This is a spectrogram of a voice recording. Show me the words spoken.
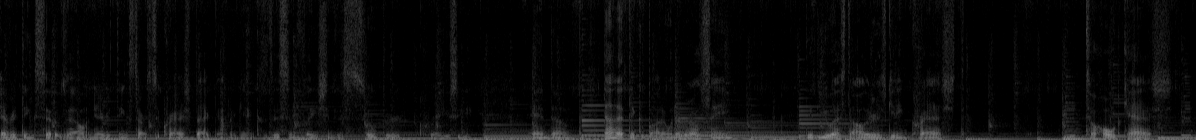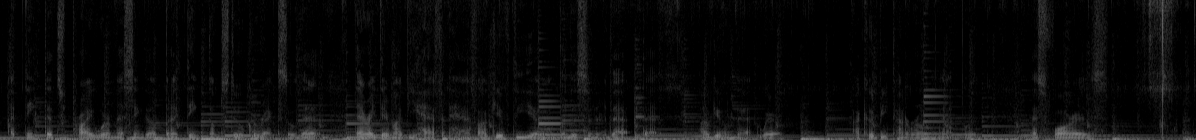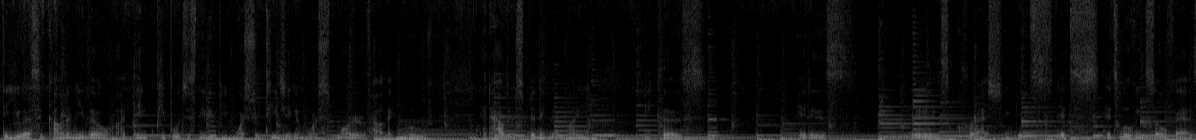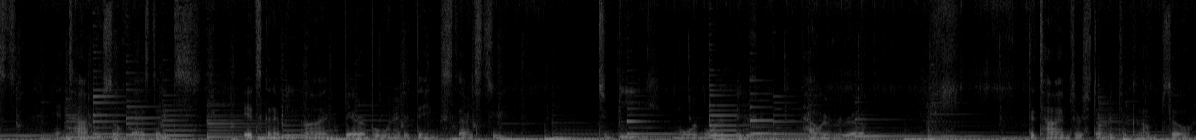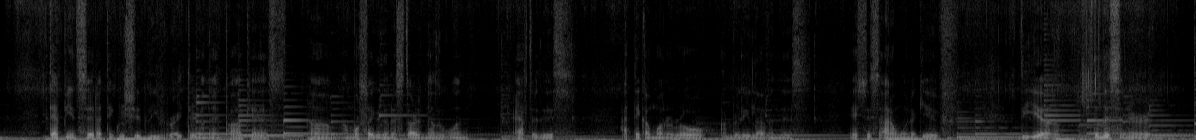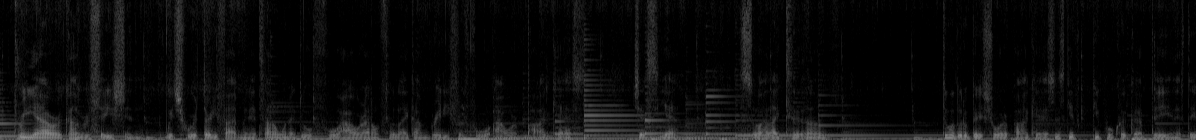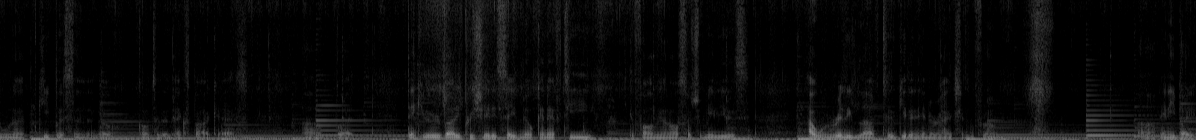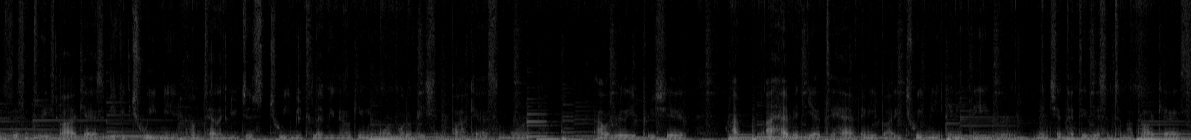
everything settles out and everything starts to crash back down again because this inflation is super crazy. And um, now that I think about it, whenever I was saying the US dollar is getting crashed to hold cash, I think that's probably where I'm messing up, but I think I'm still correct. So that that right there might be half and half. I'll give the uh, the listener that that I'll give him that where I could be kind of wrong on that, but as far as the U.S. economy, though, I think people just need to be more strategic and more smarter of how they move and how they're spending their money because it is it is crashing. It's it's it's moving so fast and time moves so fast that it's it's gonna be unbearable when everything starts to to be more and more and bigger. However, uh, the times are starting to come. So, that being said, I think we should leave it right there on that podcast. Um, I'm most likely to start another one after this. I think I'm on a roll. I'm really loving this. It's just I don't want to give the uh, the listener three hour conversation, which we're 35 minutes. I don't want to do a full hour. I don't feel like I'm ready for full hour podcast just yet. So I like to um, do a little bit shorter podcast. Just give people a quick update, and if they want to keep listening, they'll go to the next podcast. Um, but thank you, everybody. Appreciate it. Save Milk NFT. You can follow me on all social medias. I would really love to get an interaction from um, anybody who's listening to these podcasts. If you could tweet me, I'm telling you, just tweet me to let me know. Give me more motivation to podcast some more. I would really appreciate it. I, I haven't yet to have anybody tweet me anything or mention that they listen to my podcast.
